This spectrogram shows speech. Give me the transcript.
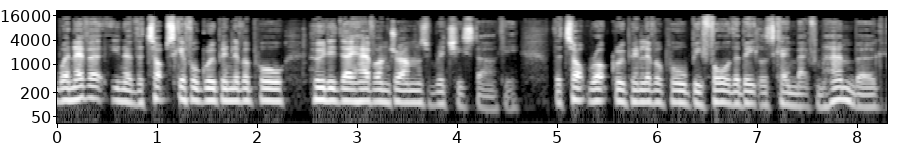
Whenever, you know, the top skiffle group in Liverpool, who did they have on drums? Richie Starkey. The top rock group in Liverpool before the Beatles came back from Hamburg,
